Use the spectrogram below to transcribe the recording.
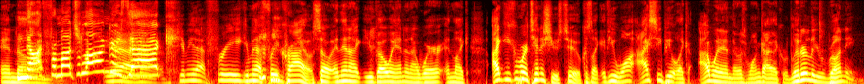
and um, Not for much longer, yeah, no, Zach. give me that free, give me that free cryo. So and then I you go in and I wear and like I you can wear tennis shoes too because like if you want, I see people like I went in there was one guy like literally running.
